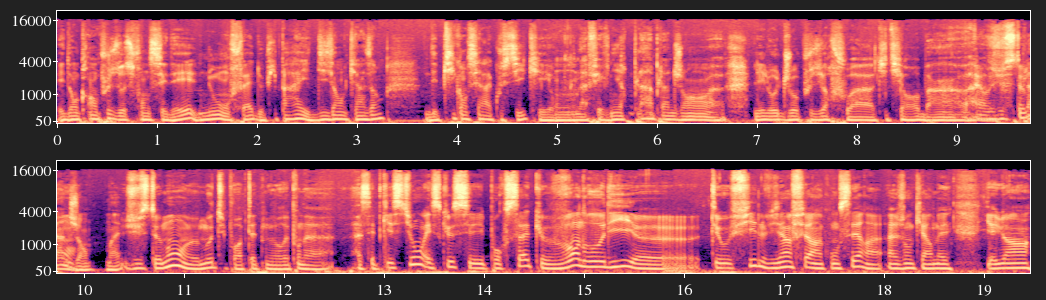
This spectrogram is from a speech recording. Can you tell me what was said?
Et donc, en plus de ce fonds de CD, nous, on fait depuis pareil, 10 ans, 15 ans, des petits concerts acoustiques et on a fait venir plein, plein de gens, euh, les Lojo plusieurs fois, Titi Robin, voilà, Alors justement, plein de gens. Ouais. Justement, euh, Maud, tu pourras peut-être me répondre à, à cette question. Est-ce que c'est pour ça que vendredi, euh, Théophile vient faire un concert à, à Jean Carmet? Il y a eu un,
